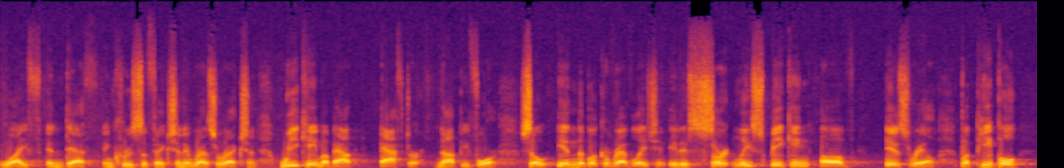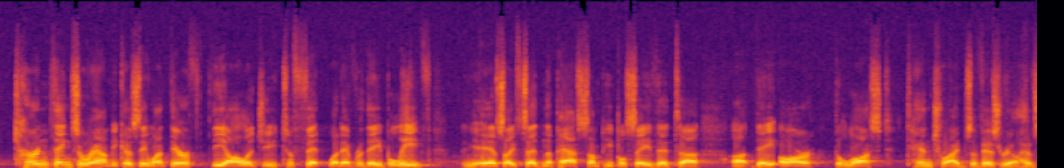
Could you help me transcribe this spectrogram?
life and death and crucifixion and resurrection. We came about after, not before. So in the book of Revelation, it is certainly speaking of Israel. But people turn things around because they want their theology to fit whatever they believe. As I've said in the past, some people say that uh, uh, they are the lost ten tribes of Israel. Have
